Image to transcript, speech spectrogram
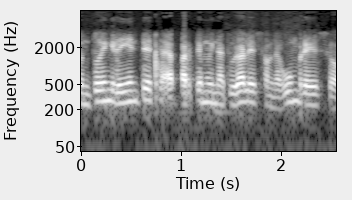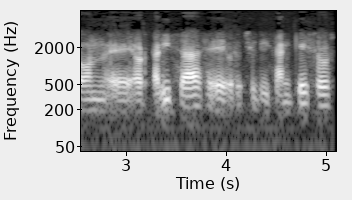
son todo ingredientes, aparte muy naturales, son legumbres, son eh, hortalizas, eh, se utilizan quesos,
